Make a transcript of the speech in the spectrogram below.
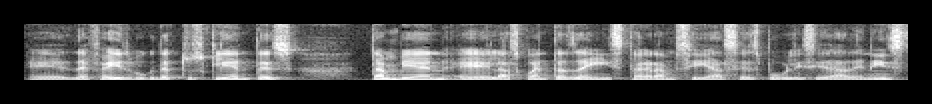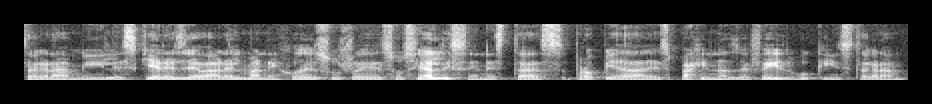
eh, de Facebook de tus clientes también eh, las cuentas de Instagram, si haces publicidad en Instagram y les quieres llevar el manejo de sus redes sociales en estas propiedades, páginas de Facebook, Instagram.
